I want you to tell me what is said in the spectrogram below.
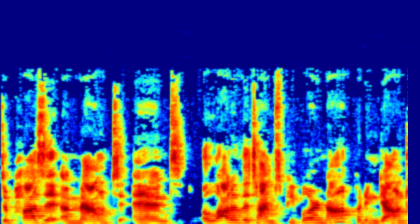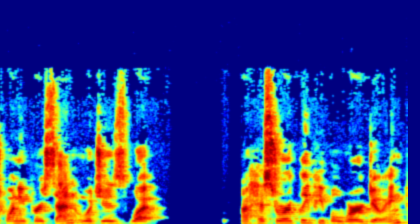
deposit amount, and a lot of the times people are not putting down 20%, which is what uh, historically people were doing.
